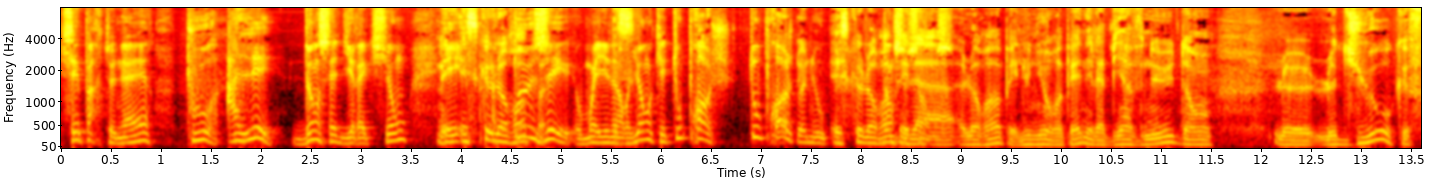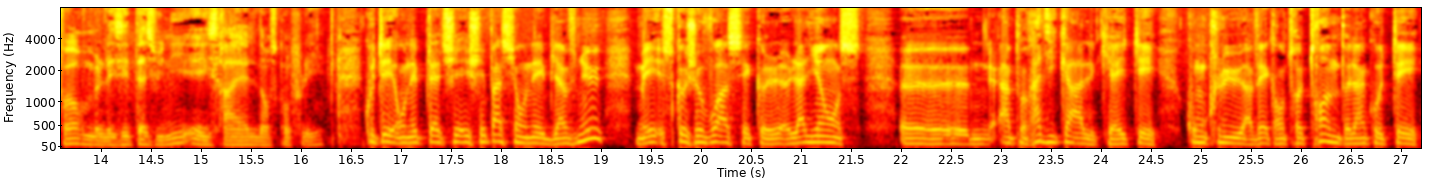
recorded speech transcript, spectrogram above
ses partenaires pour aller dans cette direction Mais et est-ce que l'Europe peser au Moyen-Orient qui est tout proche, tout proche de nous. Est-ce que l'Europe l'Europe et l'Union européenne est la bienvenue dans le, le, duo que forment les États-Unis et Israël dans ce conflit Écoutez, on est peut-être, je, sais pas si on est bienvenu, mais ce que je vois, c'est que l'alliance euh, un peu radicale qui a été conclue avec entre Trump d'un côté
